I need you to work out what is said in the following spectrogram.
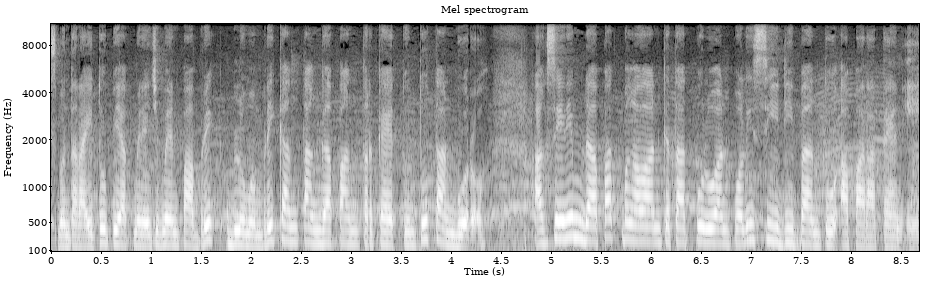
Sementara itu pihak manajemen pabrik belum memberikan tanggapan terkait tuntutan buruh. Aksi ini mendapat pengawalan ketat puluhan polisi dibantu aparat TNI.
